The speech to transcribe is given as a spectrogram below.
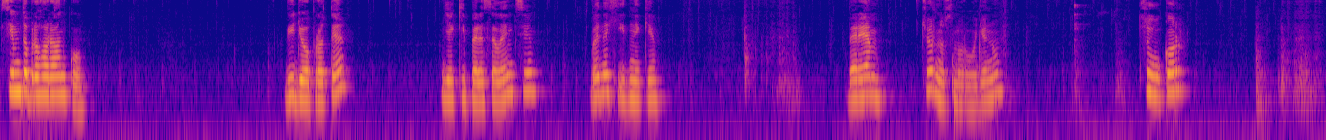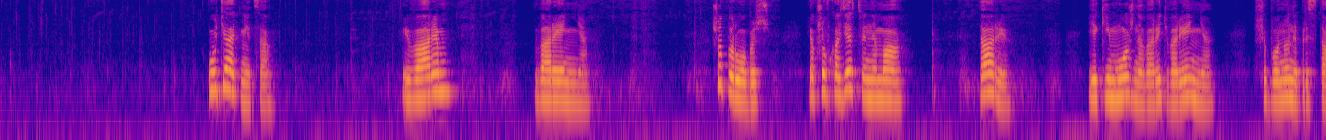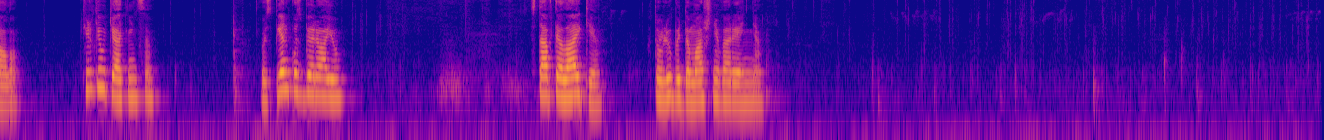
Всім доброго ранку. Відео про те, які переселенці винахідники. Беремо чорну смородину, цукор, утятниця і варимо варення. Що поробиш, якщо в хазяйстві нема тари, в якій можна варити варення, щоб воно не пристало? Тільки утятниця. Ось п'янку збираю. Ставте лайки, хто любить домашнє варення.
